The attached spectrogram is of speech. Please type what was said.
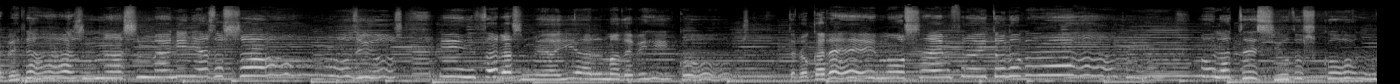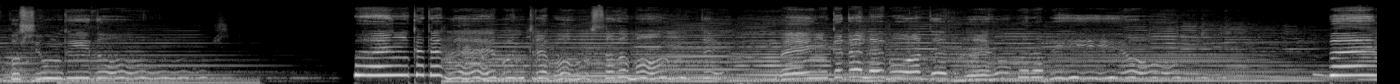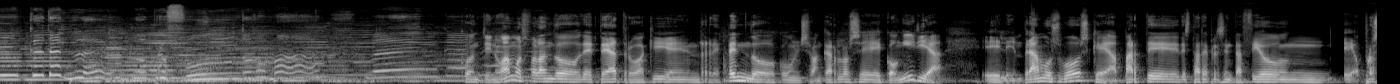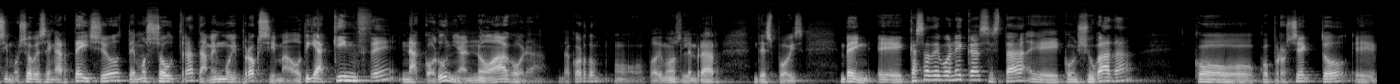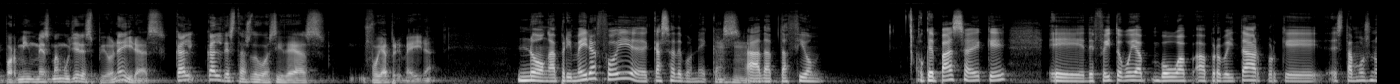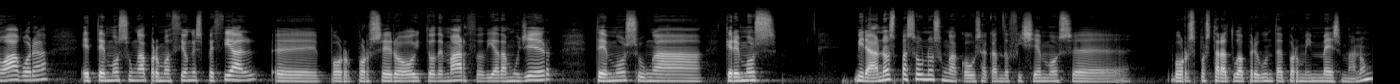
verás nas meniñas dos ollos Inzarás me aí alma de bicos. Trocaremos en froito logado O latecio dos corpos unguidos Ven que te levo entre boza do monte Ven que te levo a terreo bravío Ven que te levo profundo do mar Continuamos falando de teatro aquí en Recendo con Xoan Carlos e con Iria E lembramos vos que aparte desta representación e o próximo xoves en Arteixo, temos outra tamén moi próxima, o día 15 na Coruña, no Ágora, de acordo? O podemos lembrar despois. Ben, eh, Casa de Bonecas está eh, conxugada co, co proxecto eh, por min mesma mulleres pioneiras. Cal, cal destas dúas ideas foi a primeira? Non, a primeira foi eh, Casa de Bonecas, uh -huh. a adaptación. O que pasa é que, eh, de feito, vou, a, vou a aproveitar porque estamos no Ágora e temos unha promoción especial eh, por, por ser o 8 de marzo, Día da Muller, temos unha... Queremos... Mira, a nos pasounos unha cousa cando fixemos... Eh, vou respostar a túa pregunta por min mesma, non?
